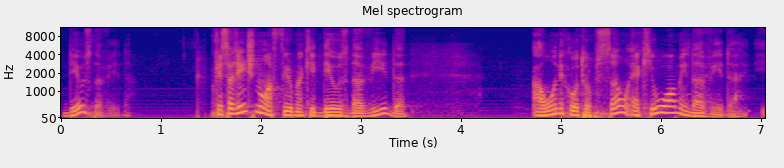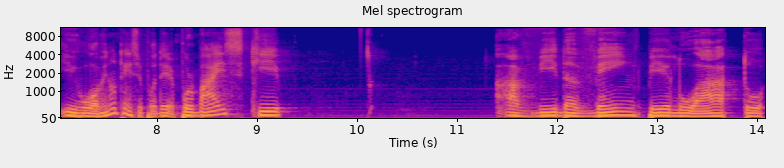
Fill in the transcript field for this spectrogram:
Deus dá vida. Porque se a gente não afirma que Deus dá vida, a única outra opção é que o homem dá vida. E o homem não tem esse poder. Por mais que a vida vem pelo ato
